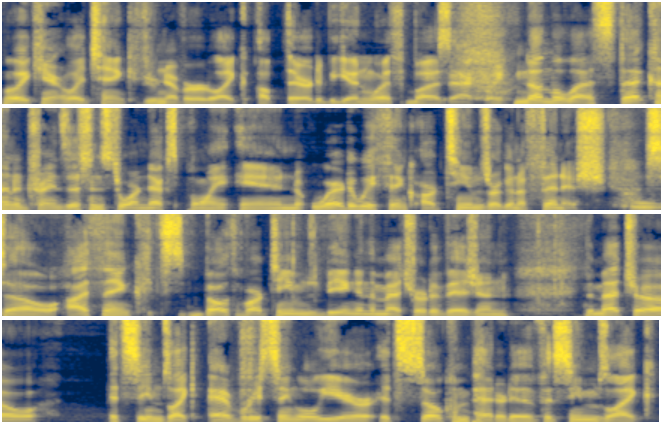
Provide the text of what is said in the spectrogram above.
Well, you can't really tank if you're never like up there to begin with. But Exactly. nonetheless, that kind of transitions to our next point in where do we think our teams are going to finish? So I think both of our teams being in the Metro division, the Metro, it seems like every single year it's so competitive. It seems like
